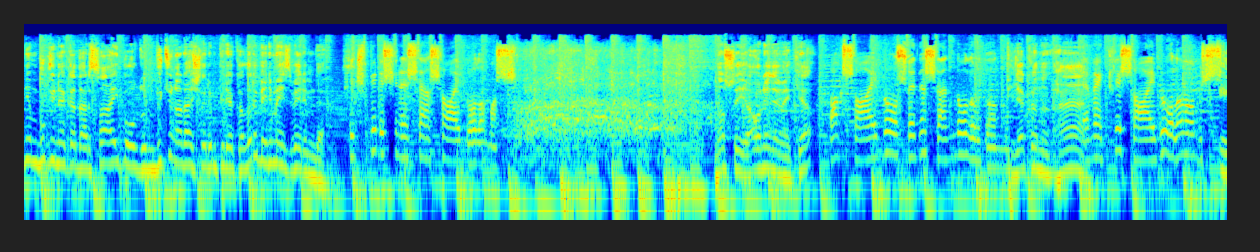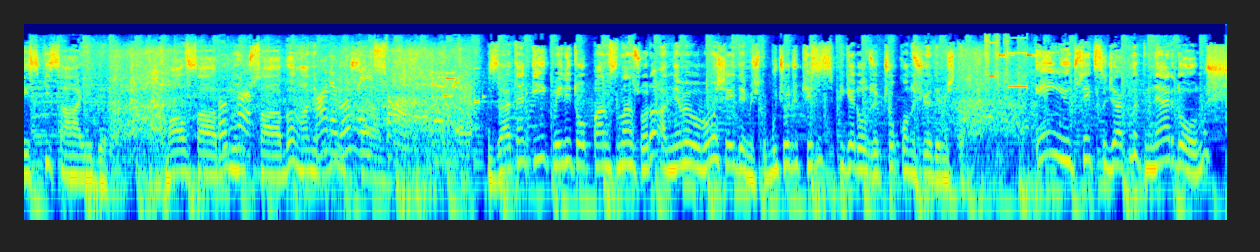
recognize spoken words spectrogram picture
benim bugüne kadar sahip olduğum bütün araçların plakaları benim ezberimde. Hiçbirisine sen sahibi olamazsın. Nasıl ya o ne demek ya? Bak sahibi olsaydı sende olurdu onun. Plakanın he Demek ki sahibi olamamışsın. eski sahibi. Mal sahibi, Bunlar- mülk sahibi hani, Hani bu bunun ilk sahibi. sahibi. Zaten ilk veli toplantısından sonra anneme babama şey demişti. Bu çocuk kesin spiker olacak çok konuşuyor demişti. En yüksek sıcaklık nerede olmuş?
